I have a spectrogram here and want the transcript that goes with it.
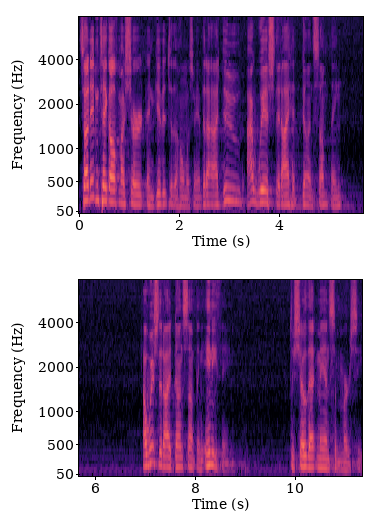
So I didn't take off my shirt and give it to the homeless man, but I do, I wish that I had done something. I wish that I had done something, anything, to show that man some mercy.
